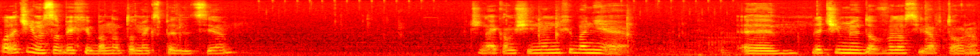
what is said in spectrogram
polecimy sobie chyba na tą ekspedycję. Czy na jakąś inną? Chyba nie. Ym, lecimy do Velociraptora.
